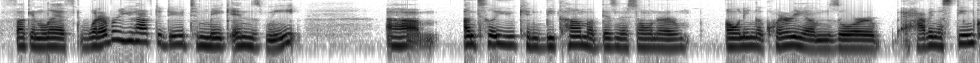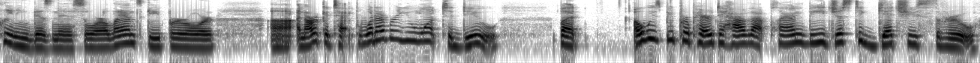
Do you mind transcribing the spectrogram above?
fucking Lyft, whatever you have to do to make ends meet um, until you can become a business owner owning aquariums or having a steam cleaning business or a landscaper or uh, an architect, whatever you want to do. But always be prepared to have that plan B just to get you through.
